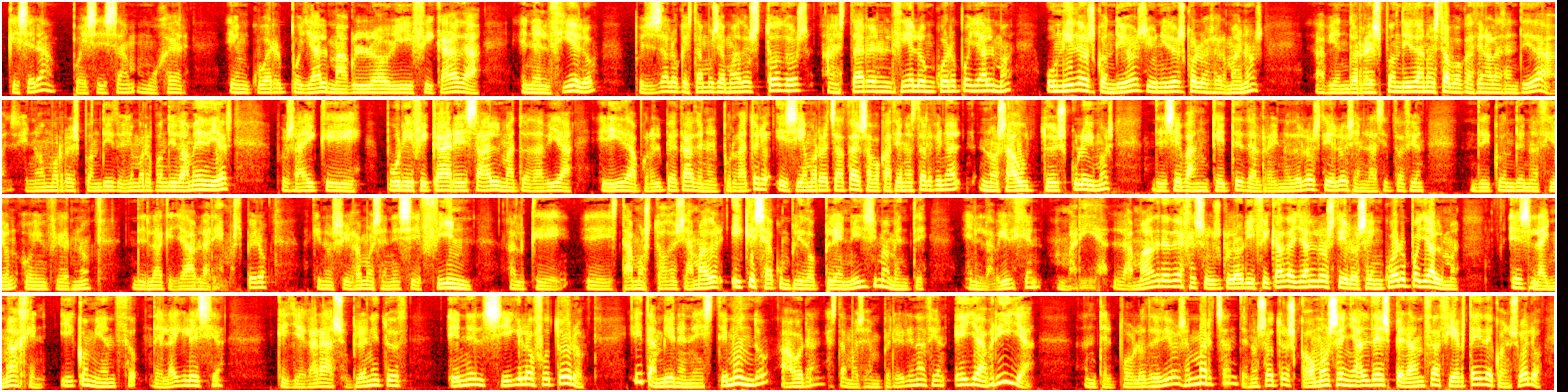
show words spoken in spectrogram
¿Qué será? Pues esa mujer en cuerpo y alma glorificada en el cielo, pues es a lo que estamos llamados todos a estar en el cielo en cuerpo y alma, unidos con Dios y unidos con los hermanos, habiendo respondido a nuestra vocación a la santidad. Si no hemos respondido, si hemos respondido a medias, pues hay que purificar esa alma todavía herida por el pecado en el purgatorio. Y si hemos rechazado esa vocación hasta el final, nos autoexcluimos de ese banquete del reino de los cielos en la situación de condenación o infierno de la que ya hablaremos. Pero aquí nos fijamos en ese fin al que eh, estamos todos llamados y que se ha cumplido plenísimamente en la Virgen María, la Madre de Jesús, glorificada ya en los cielos en cuerpo y alma, es la imagen y comienzo de la Iglesia que llegará a su plenitud en el siglo futuro. Y también en este mundo, ahora que estamos en peregrinación, ella brilla ante el pueblo de Dios en marcha, ante nosotros, como señal de esperanza cierta y de consuelo.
